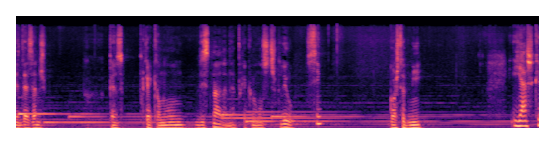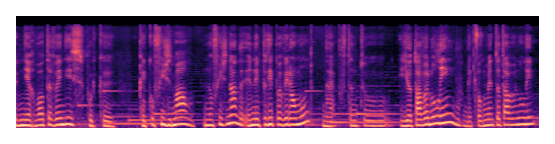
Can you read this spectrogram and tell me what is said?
De 10 anos pensa porque é que ele não disse nada, né? Porque é que não se despediu? Sim. Gosta de mim? E acho que a minha revolta vem disso, porque o que é que eu fiz de mal? Não fiz nada, eu nem pedi para vir ao mundo, não é? Portanto, e eu estava no limbo, naquele momento eu estava no limbo.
